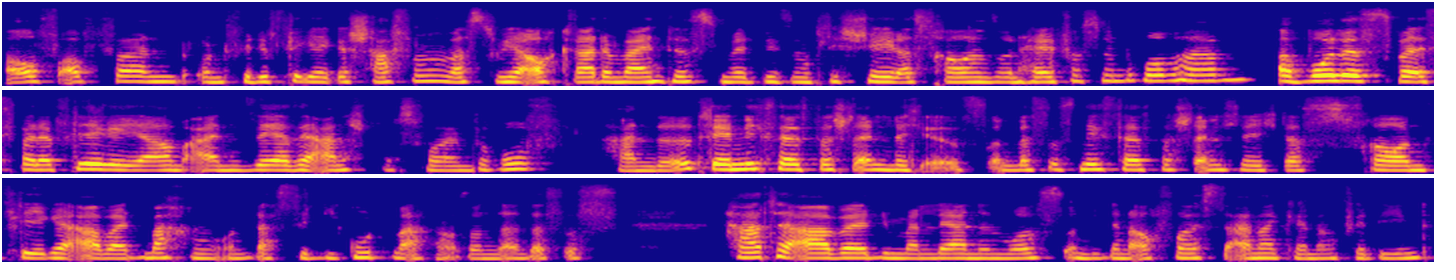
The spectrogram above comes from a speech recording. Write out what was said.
aufopfernd und für die Pflege geschaffen, was du ja auch gerade meintest mit diesem Klischee, dass Frauen so ein Helfersyndrom haben, obwohl es sich bei der Pflege ja um einen sehr, sehr anspruchsvollen Beruf handelt, der nicht selbstverständlich ist. Und es ist nicht selbstverständlich, dass Frauen Pflegearbeit machen und dass sie die gut machen, sondern das ist harte Arbeit, die man lernen muss und die dann auch vollste Anerkennung verdient.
